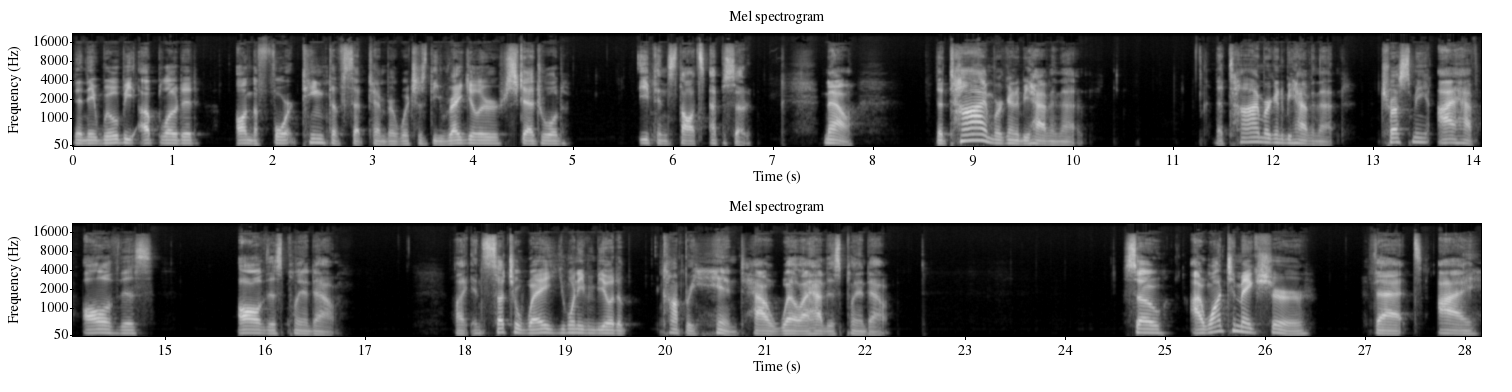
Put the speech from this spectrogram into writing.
then it will be uploaded on the 14th of September, which is the regular scheduled Ethan's Thoughts episode. Now, the time we're going to be having that, the time we're going to be having that, trust me, I have all of this, all of this planned out. Like in such a way, you won't even be able to comprehend how well I have this planned out. So I want to make sure that I,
